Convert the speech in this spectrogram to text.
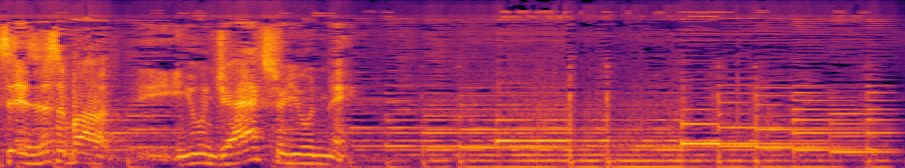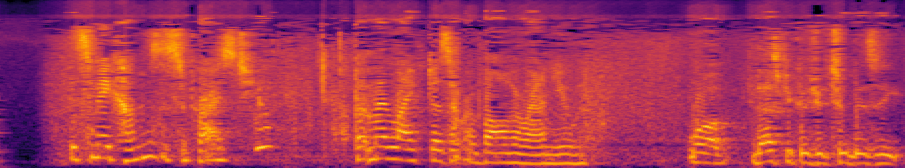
Is, is this about you and Jax or you and me? This may come as a surprise to you, but my life doesn't revolve around you. Well, that's because you're too busy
